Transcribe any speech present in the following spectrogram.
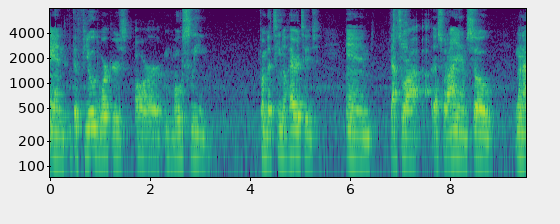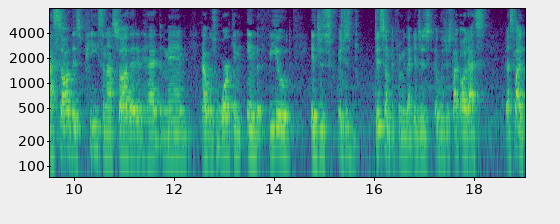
and the field workers are mostly from Latino heritage, and that's where I that's what I am. So when I saw this piece and I saw that it had the man that was working in the field, it just it just did something for me. Like it just it was just like oh that's that's like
